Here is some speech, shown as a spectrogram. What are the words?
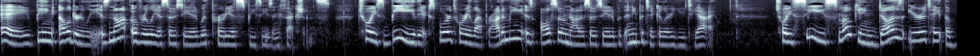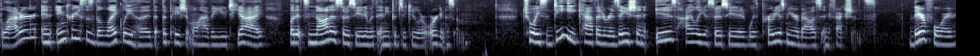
A, being elderly, is not overly associated with Proteus species infections. Choice B, the exploratory laparotomy, is also not associated with any particular UTI. Choice C, smoking does irritate the bladder and increases the likelihood that the patient will have a UTI, but it's not associated with any particular organism. Choice D, catheterization, is highly associated with Proteus mirabilis infections. Therefore,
